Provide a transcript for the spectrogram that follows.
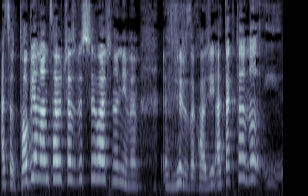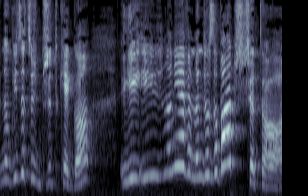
a co, tobie mam cały czas wysyłać? No nie wiem, wiesz o co chodzi. A tak to, no, no widzę coś brzydkiego, i, I no nie wiem, no, no zobaczcie to,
